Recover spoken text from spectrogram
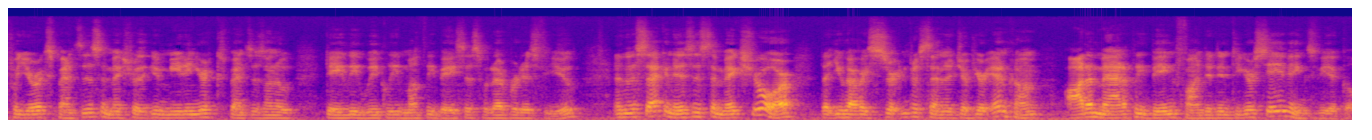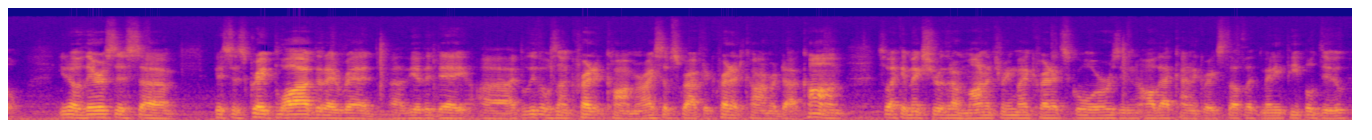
for your expenses and make sure that you're meeting your expenses on a daily, weekly, monthly basis, whatever it is for you. And the second is, is to make sure that you have a certain percentage of your income automatically being funded into your savings vehicle. You know, there's this uh, there's this great blog that I read uh, the other day. Uh, I believe it was on Credit Karma. I subscribe to creditkarma.com so I can make sure that I'm monitoring my credit scores and all that kind of great stuff like many people do.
